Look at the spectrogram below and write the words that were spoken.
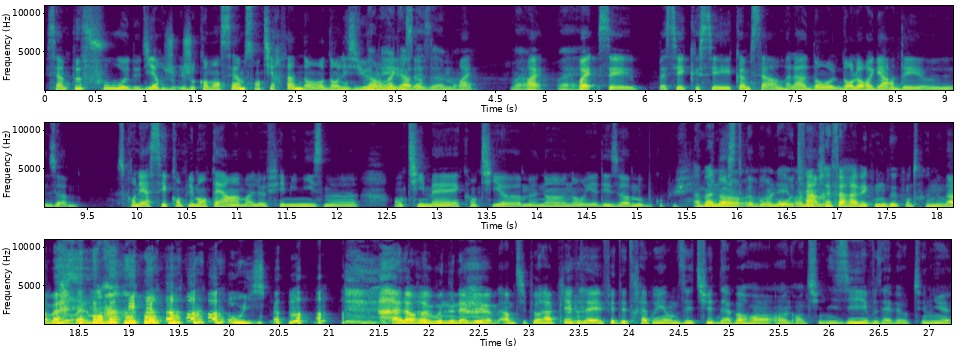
c'est un peu fou de dire, je, commençais à me sentir femme dans, dans les yeux dans des le regard des hommes. Ouais. Ouais, ouais. ouais. c'est que c'est comme ça, voilà, dans, dans le regard des hommes. Parce qu'on est assez complémentaires, hein, moi, le féminisme euh, anti-mec, anti-homme. Non, non, il y a des hommes beaucoup plus ah bah féministes que beaucoup on les, on les préfère avec nous que contre nous, ah hein, bah. globalement. Alors, euh, vous nous l'avez euh, un petit peu rappelé, vous avez fait des très brillantes études, d'abord en, Tunisie, vous avez obtenu euh,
